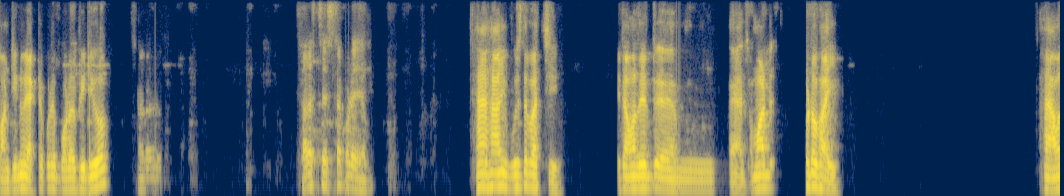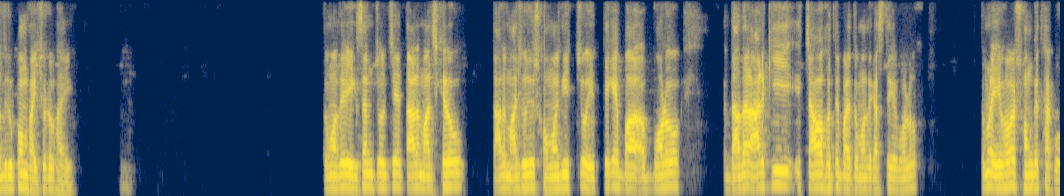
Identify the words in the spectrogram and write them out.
কন্টিনিউ একটা করে বড় ভিডিও ছাড়ার চেষ্টা করে যাব। হ্যাঁ হ্যাঁ আমি বুঝতে পারছি। এটা আমাদের আমার ছোট ভাই। হ্যাঁ আমাদের রূপম ভাই ছোট ভাই। তোমাদের এক্সাম চলছে তার মাঝখানেও তার মাঝে যে সময় দিচ্ছ এর থেকে বড় দাদার আর কি চাওয়া হতে পারে তোমাদের কাছ থেকে বলো? তোমরা এভাবে সঙ্গে থাকো।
